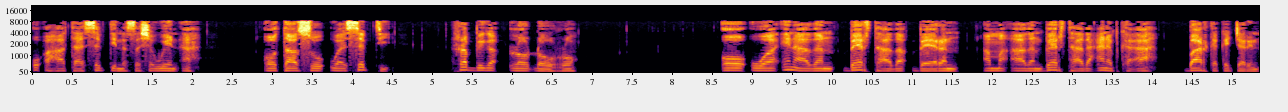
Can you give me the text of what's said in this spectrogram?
u ahaataa sabti nasasho weyn ah oo taasu waa sabti rabbiga loo dhowro oo waa inaadan beertaada beeran ama aadan beertaada canabka ah baarka ka jarin.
